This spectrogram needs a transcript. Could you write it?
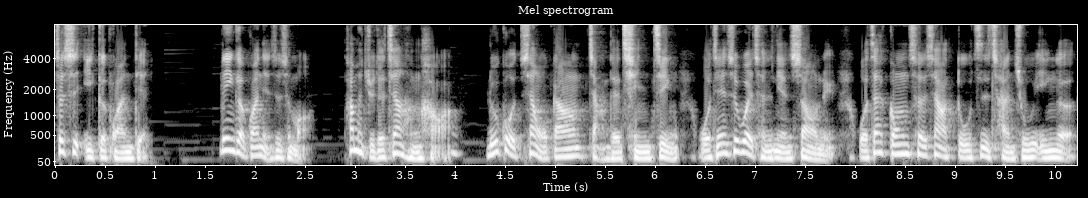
这是一个观点。另一个观点是什么？他们觉得这样很好啊。如果像我刚刚讲的情境，我今天是未成年少女，我在公厕下独自产出婴儿，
